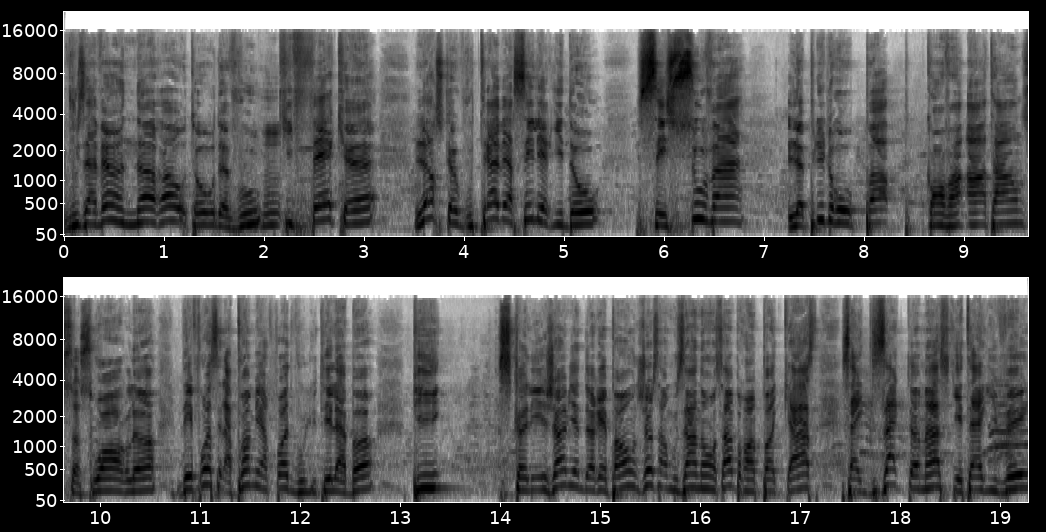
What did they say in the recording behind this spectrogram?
vous avez un aura autour de vous Mhm. qui fait que lorsque vous traversez les rideaux, c'est souvent le plus gros pop qu'on va entendre ce soir-là. Des fois, c'est la première fois que vous luttez là-bas. Puis, ce que les gens viennent de répondre, juste en vous annonçant pour un podcast, c'est exactement ce qui est arrivé.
